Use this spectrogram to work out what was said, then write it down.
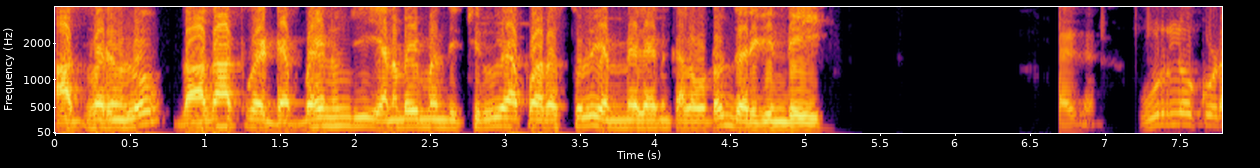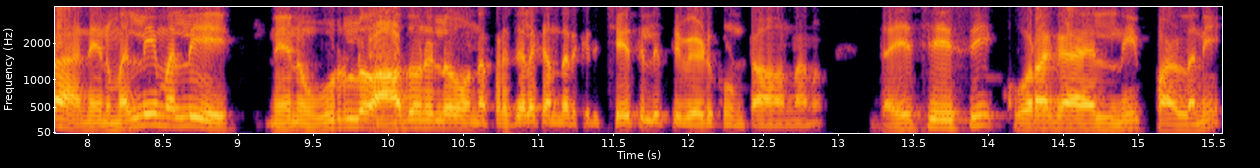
ఆధ్వర్యంలో దాదాపుగా డెబ్బై నుంచి ఎనభై మంది చిరు వ్యాపారస్తులు ఎమ్మెల్యేని కలవడం జరిగింది. ఊర్లో కూడా నేను మళ్ళీ మళ్ళీ నేను ఊర్లో ఆదోనిలో ఉన్న ప్రజలకందరికీ చేతులెత్తి వేడుకుంటా ఉన్నాను. దయచేసి కూరగాయల్ని పళ్ళని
